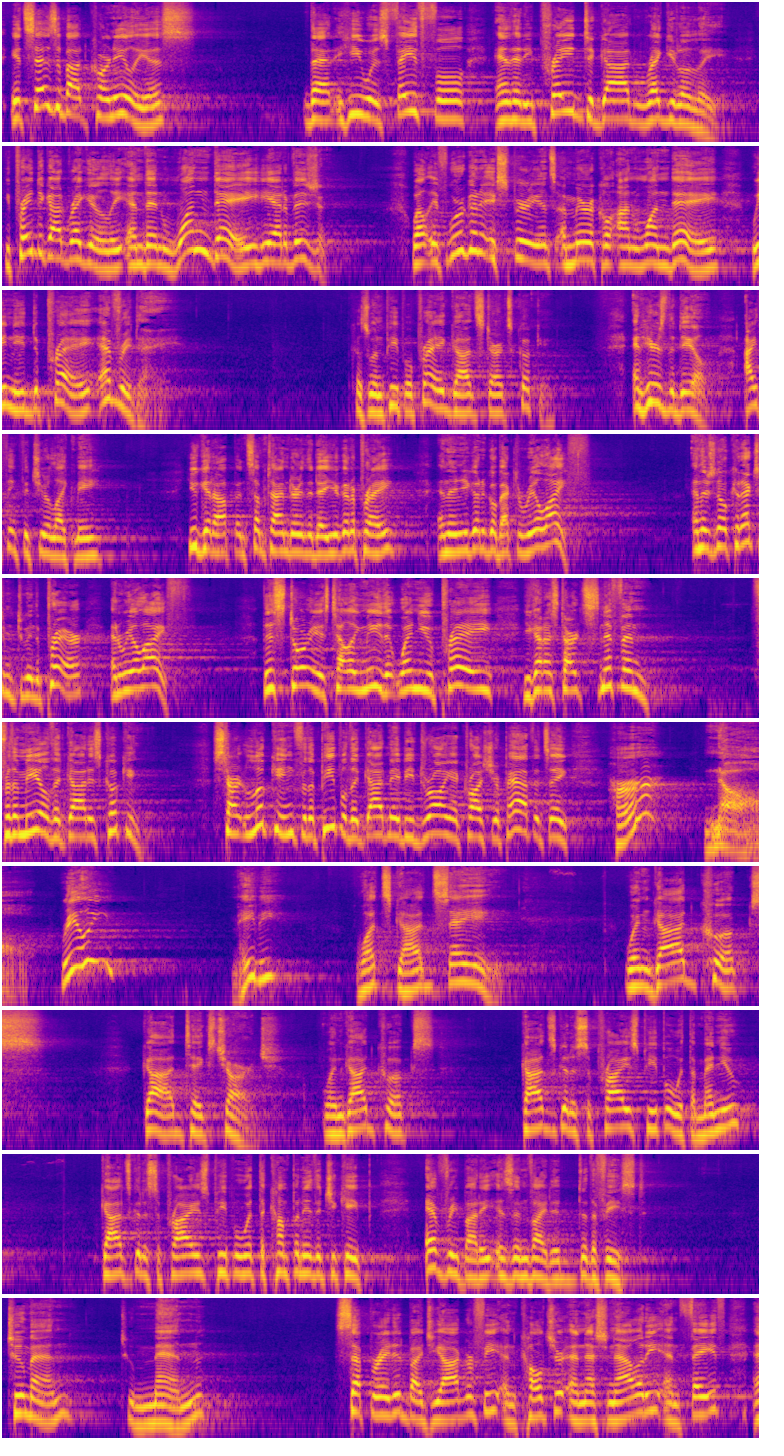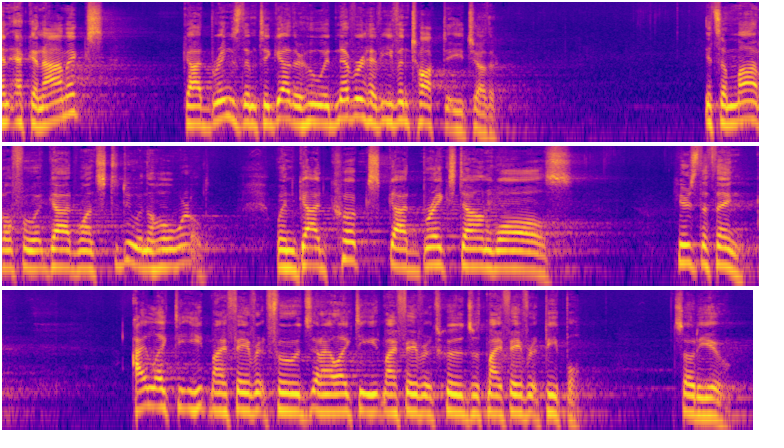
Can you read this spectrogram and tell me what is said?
It says about Cornelius that he was faithful and that he prayed to God regularly. He prayed to God regularly, and then one day he had a vision. Well, if we're going to experience a miracle on one day, we need to pray every day. Because when people pray, God starts cooking. And here's the deal I think that you're like me. You get up, and sometime during the day, you're going to pray, and then you're going to go back to real life. And there's no connection between the prayer and real life. This story is telling me that when you pray, you got to start sniffing for the meal that God is cooking. Start looking for the people that God may be drawing across your path and saying, Her? No. Really? Maybe. What's God saying? When God cooks, God takes charge. When God cooks, God's going to surprise people with the menu. God's going to surprise people with the company that you keep. Everybody is invited to the feast. Two men, two men, separated by geography and culture and nationality and faith and economics God brings them together who would never have even talked to each other. It's a model for what God wants to do in the whole world. When God cooks, God breaks down walls. Here's the thing I like to eat my favorite foods, and I like to eat my favorite foods with my favorite people. So do you.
